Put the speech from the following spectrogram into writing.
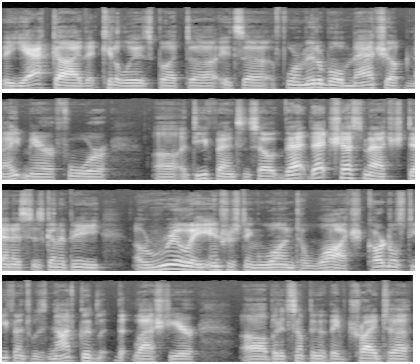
the YAC guy that Kittle is, but uh, it's a formidable matchup nightmare for uh, a defense. And so that that chess match, Dennis, is going to be a really interesting one to watch. Cardinals defense was not good last year, uh, but it's something that they've tried to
